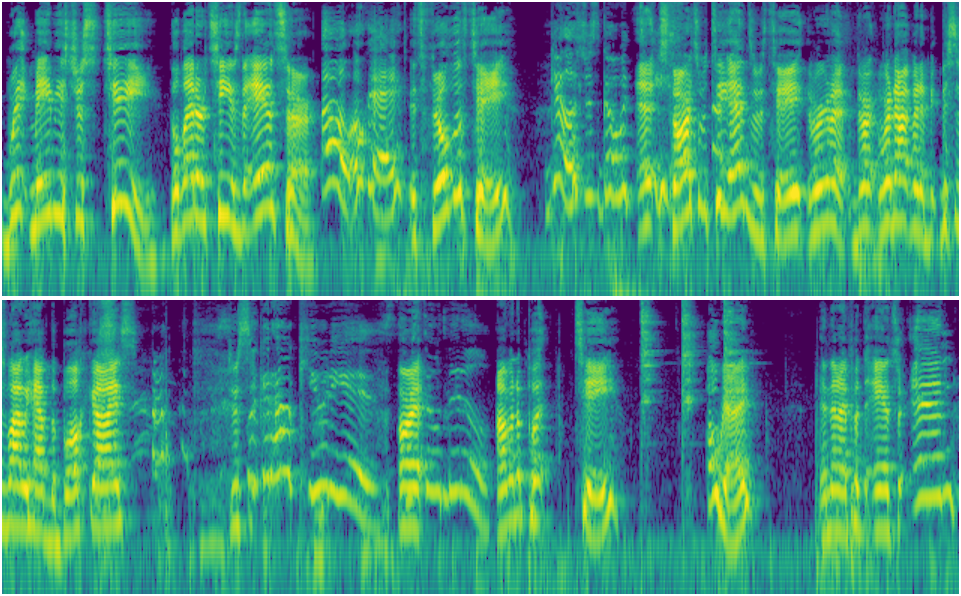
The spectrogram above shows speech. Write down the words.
wait, maybe it's just T. The letter T is the answer. Oh, okay. It's filled with T. Yeah, let's just go with T. And it starts with T, ends with T. We're gonna, we're, we're not gonna be. This is why we have the book, guys. Just Look at how cute he is. All He's so little. I'm gonna put T. Okay. And then I put the answer in.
